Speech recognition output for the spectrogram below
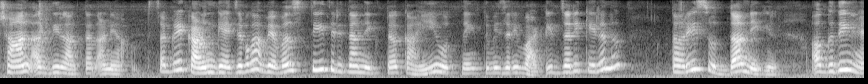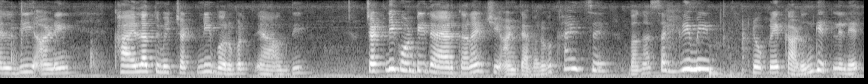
छान अगदी लागतात आणि सगळे काढून घ्यायचे. बघा व्यवस्थितरित्या निघतं काहीही होत नाही. तुम्ही जरी वाटीत जरी केलं ना तरीसुद्धा निघेल. अगदी हेल्दी आणि खायला तुम्ही चटणी बरोबर अगदी चटणी कोणती तयार करायची आणि त्याबरोबर खायचे. बघा सगळी मी ढोकळे काढून घेतलेले आहेत.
